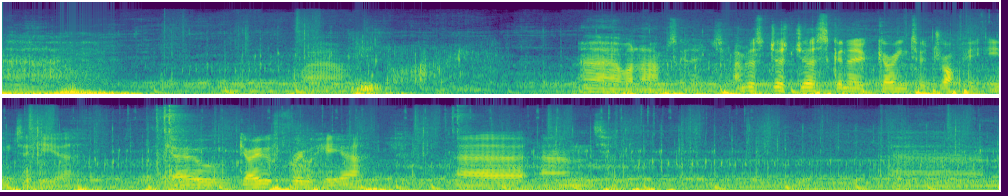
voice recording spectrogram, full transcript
Uh, wow. Uh, well, I'm just gonna. I'm just just just gonna going to drop it into here go go through here uh, and um,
